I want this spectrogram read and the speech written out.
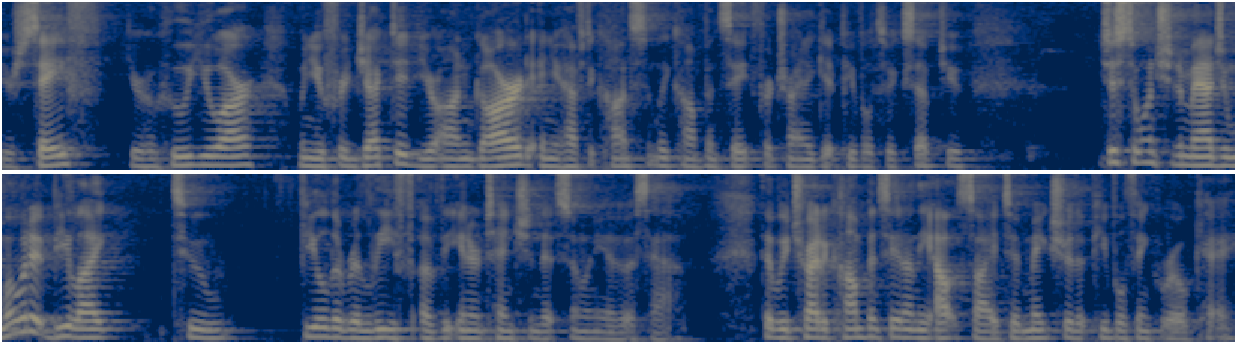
you're safe, you're who you are. When you're rejected, you're on guard, and you have to constantly compensate for trying to get people to accept you. Just I want you to imagine what would it be like to feel the relief of the inner tension that so many of us have? That we try to compensate on the outside to make sure that people think we're okay.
